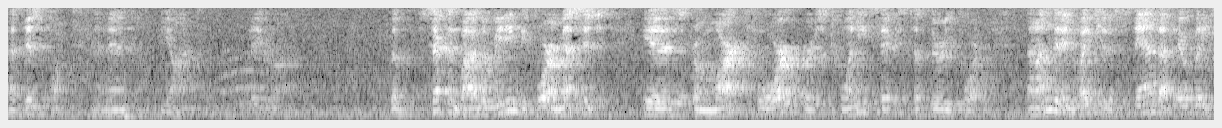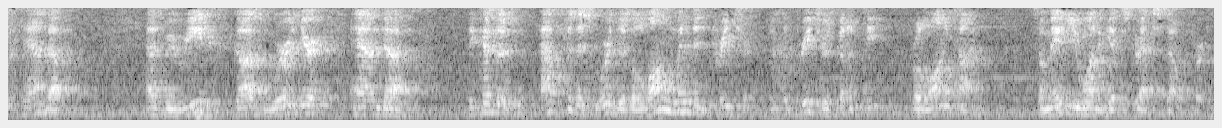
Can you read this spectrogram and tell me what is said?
at this point and then beyond later on. The second Bible reading before our message is from Mark 4, verse 26 to 34. And I'm going to invite you to stand up. Everybody stand up as we read God's word here. And uh, because after this word, there's a long winded preacher. There's a preacher who's going to teach for a long time. So maybe you want to get stretched out first.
